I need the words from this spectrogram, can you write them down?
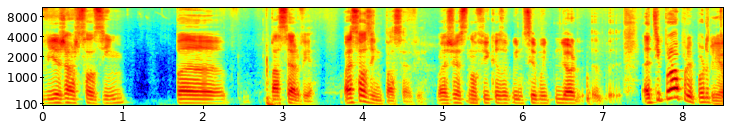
viajar sozinho para, para a Sérvia. Vai sozinho para a Sérvia. Vais ver se não ficas a conhecer muito melhor eh, a ti próprio, porque tu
